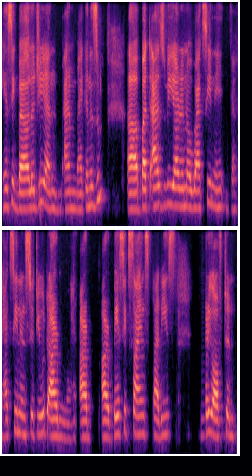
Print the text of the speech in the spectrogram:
basic biology and, and mechanism. Uh, but as we are in a vaccine, vaccine institute, our, our, our basic science studies very often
